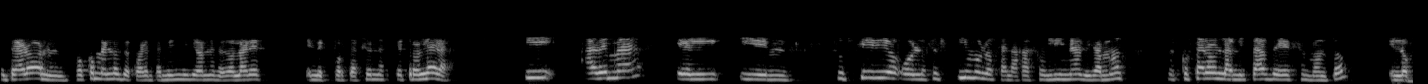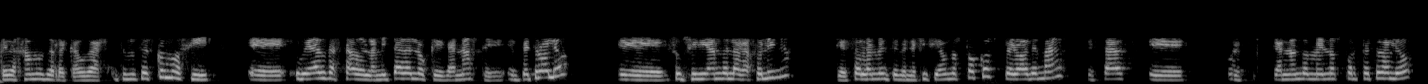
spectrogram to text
entraron poco menos de 40 mil millones de dólares en exportaciones petroleras. Y además, el, y, subsidio o los estímulos a la gasolina, digamos, nos costaron la mitad de ese monto en lo que dejamos de recaudar. Entonces es como si eh, hubieras gastado la mitad de lo que ganaste en petróleo eh, subsidiando la gasolina, que solamente beneficia a unos pocos, pero además estás eh, pues ganando menos por petróleo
